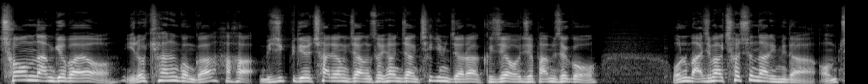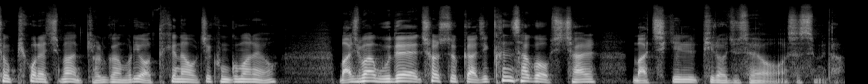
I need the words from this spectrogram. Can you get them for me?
처음 남겨봐요. 이렇게 하는 건가? 하하, 뮤직비디오 촬영 장소 현장 책임자라 그제 어제 밤새고 오늘 마지막 철수 날입니다. 엄청 피곤했지만 결과물이 어떻게 나올지 궁금하네요. 마지막 무대 철수까지 큰 사고 없이 잘 마치길 빌어주세요. 왔었습니다.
